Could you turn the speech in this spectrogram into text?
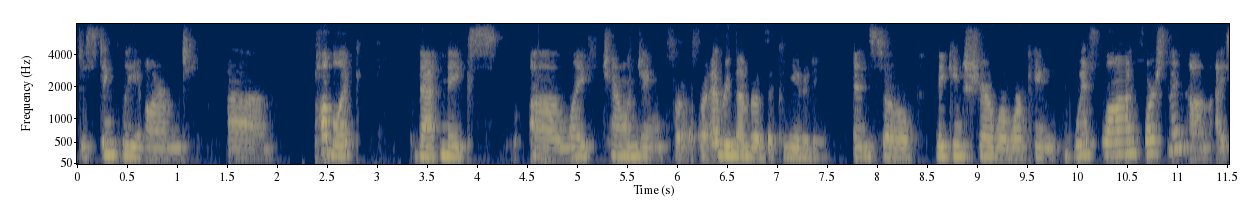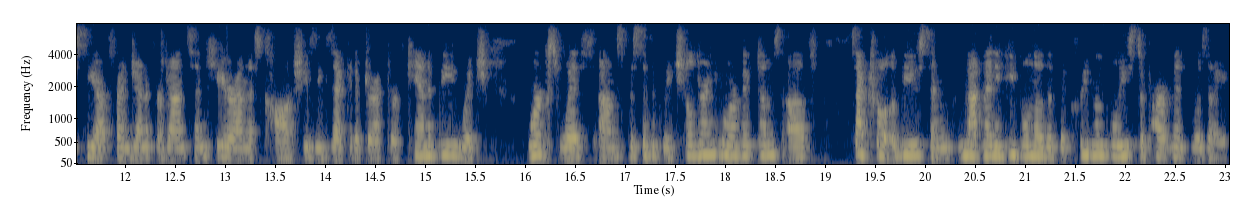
distinctly armed um, public, that makes uh, life challenging for, for every member of the community. And so making sure we're working with law enforcement. Um, I see our friend Jennifer Johnson here on this call. She's the executive director of Canopy, which works with um, specifically children who are victims of sexual abuse. And not many people know that the Cleveland Police Department was a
